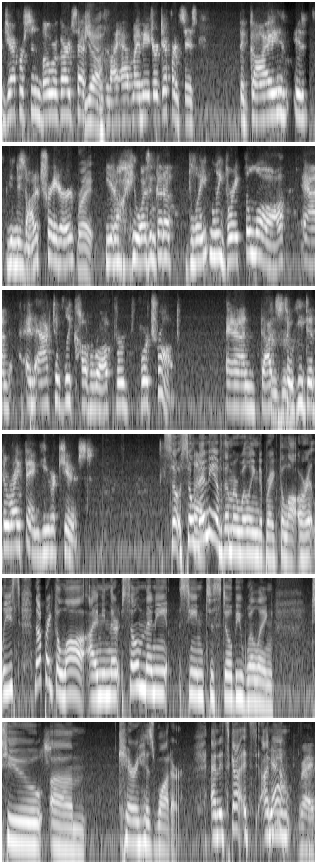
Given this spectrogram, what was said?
Jefferson, Beauregard Sessions, Yeah. and I have my major differences. The guy is he's not a traitor. Right. You know, he wasn't going to blatantly break the law and and actively cover up for for Trump. And that's so he did the right thing. He recused. So, so But- many of them are willing to break the law, or at least not break the law. I mean, there so many seem to still be willing to um, carry his water, and it's got it's. I Yeah. mean, Right.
